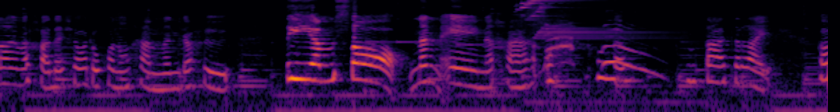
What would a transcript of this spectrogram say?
มากๆนะคะ แต่เชื่อว่าทุกคนต้องทำนั่นก็คือ เตรียมสอบนั่นเองนะคะพูดแล้วน้ำตาจะไหล ก็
